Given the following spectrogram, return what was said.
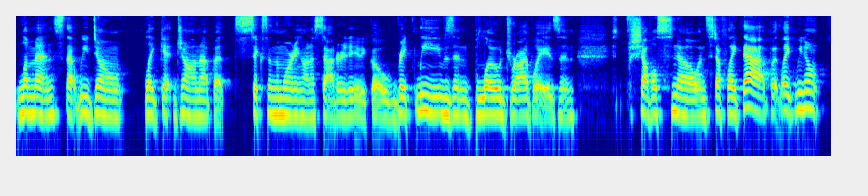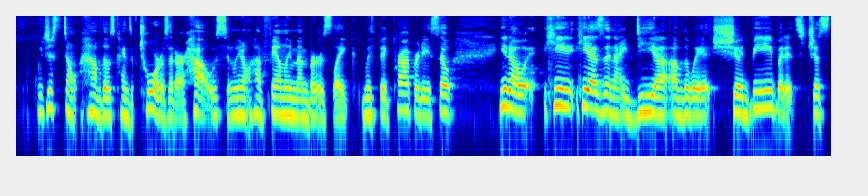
laments that we don't like get John up at six in the morning on a Saturday to go rake leaves and blow driveways and shovel snow and stuff like that. But like, we don't, we just don't have those kinds of chores at our house, and we don't have family members like with big property. So, you know, he he has an idea of the way it should be, but it's just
